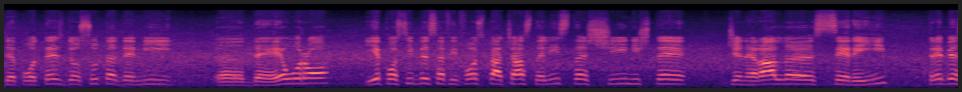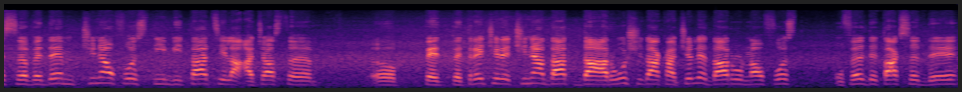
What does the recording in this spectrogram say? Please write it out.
de potez de 100 de mii uh, de euro e posibil să fi fost pe această listă și niște general uh, SRI. Trebuie să vedem cine au fost invitații la această petrecere, cine a dat darul și dacă acele daruri n-au fost un fel de taxă de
